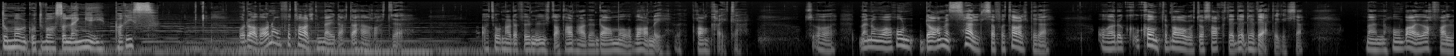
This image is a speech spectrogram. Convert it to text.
da Margot var så lenge i Paris. Og da var det hun fortalte meg dette her, at, eh, at hun hadde funnet ut at han hadde en dame og barn i Frankrike. Så, men det var hun damen selv som fortalte det, og hadde kommet kom til Margot og sagt det, det, det vet jeg ikke. Men hun var i hvert fall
